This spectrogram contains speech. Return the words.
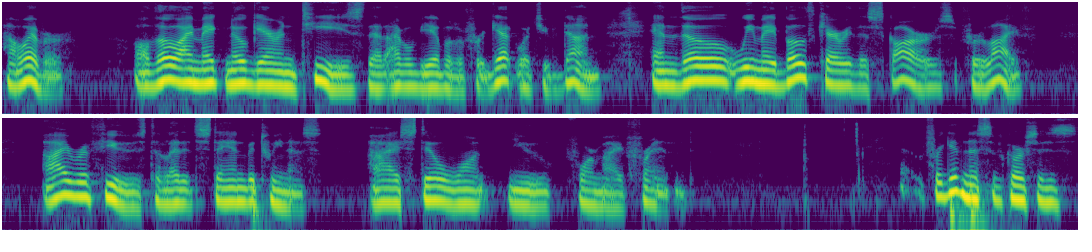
However, although I make no guarantees that I will be able to forget what you've done, and though we may both carry the scars for life, I refuse to let it stand between us. I still want you for my friend. Forgiveness, of course, is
